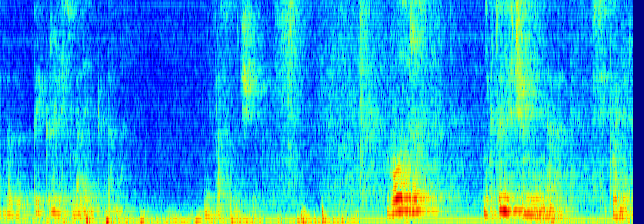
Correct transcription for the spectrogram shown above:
Вы бы прикрылись маленько дома. Не по случаю. Возраст. Никто ни в чем не виноват. Все поняли?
